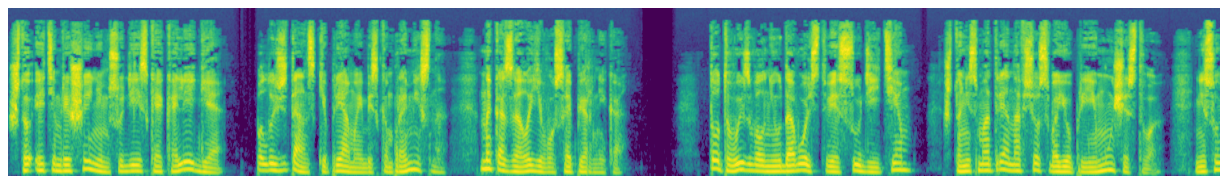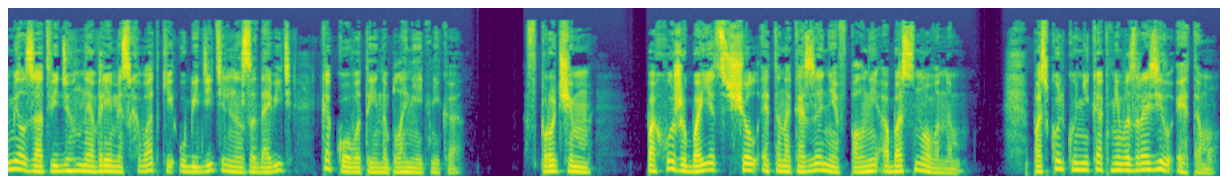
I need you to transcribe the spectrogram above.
что этим решением судейская коллегия по-лузитански прямо и бескомпромиссно, наказала его соперника. Тот вызвал неудовольствие судей тем, что, несмотря на все свое преимущество, не сумел за отведенное время схватки убедительно задавить какого-то инопланетника. Впрочем, похоже, боец счел это наказание вполне обоснованным, поскольку никак не возразил этому.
